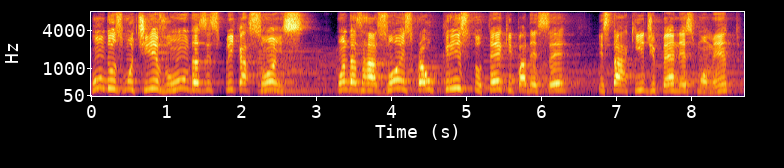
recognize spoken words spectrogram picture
Um dos motivos, uma das explicações, uma das razões para o Cristo ter que padecer está aqui de pé nesse momento.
